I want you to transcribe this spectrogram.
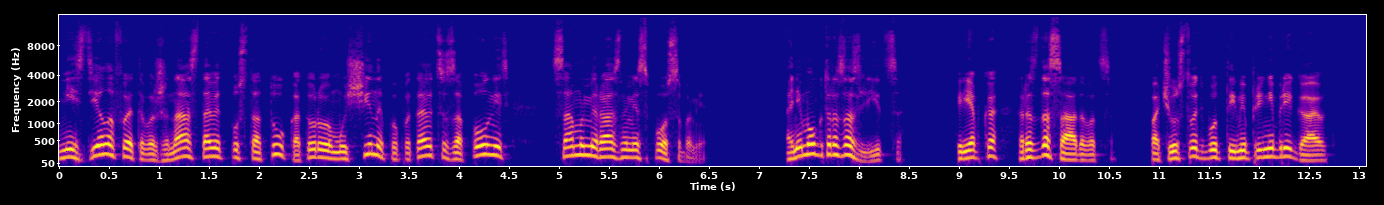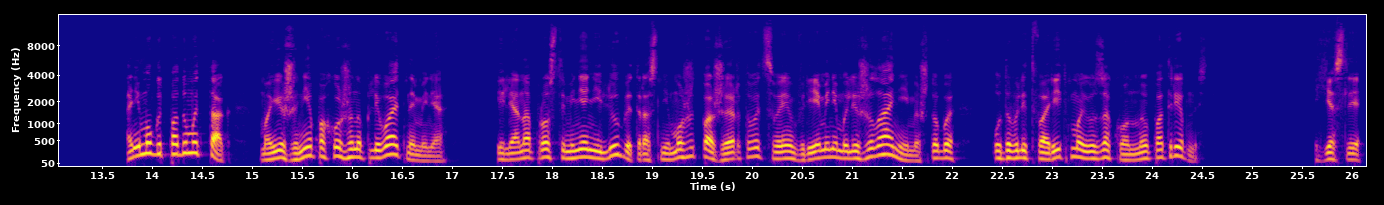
Не сделав этого, жена оставит пустоту, которую мужчины попытаются заполнить самыми разными способами. Они могут разозлиться, крепко раздосадоваться, почувствовать, будто ими пренебрегают. Они могут подумать так, моей жене, похоже, наплевать на меня, или она просто меня не любит, раз не может пожертвовать своим временем или желаниями, чтобы удовлетворить мою законную потребность. Если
